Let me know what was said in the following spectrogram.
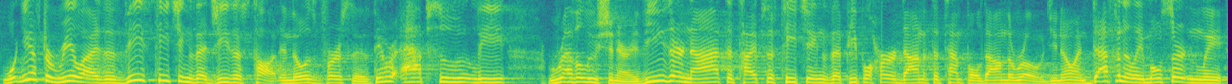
what you have to realize is these teachings that Jesus taught in those verses, they were absolutely revolutionary. These are not the types of teachings that people heard down at the temple down the road, you know, and definitely, most certainly,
